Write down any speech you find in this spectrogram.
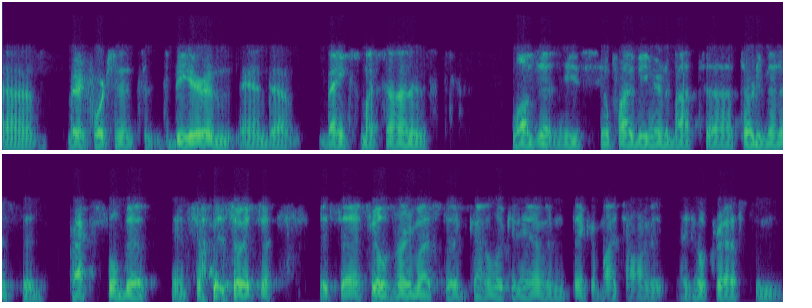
uh, very fortunate to, to, be here. And and uh, Banks, my son, is loves it, and he's he'll probably be here in about uh, 30 minutes to practice a little bit, and so so it's a it's uh, it feels very much to kind of look at him and think of my time at, at Hillcrest, and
